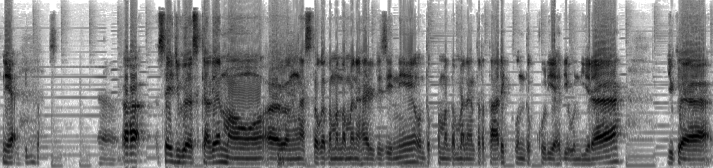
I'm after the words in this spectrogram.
Iya. Mungkin- Eh, saya juga sekalian mau eh, ngasih tahu ke teman-teman yang hadir di sini untuk teman-teman yang tertarik untuk kuliah di Undira juga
